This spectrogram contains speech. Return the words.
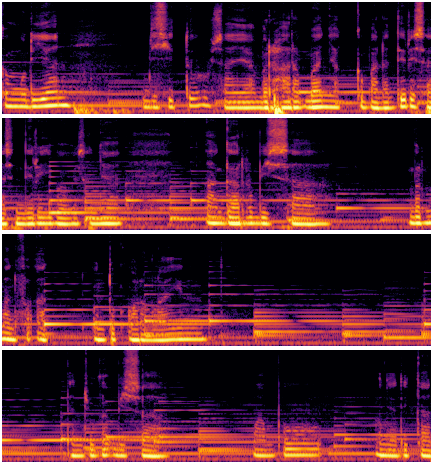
Kemudian di situ saya berharap banyak kepada diri saya sendiri bahwasanya agar bisa bermanfaat untuk orang lain dan juga bisa mampu menjadikan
